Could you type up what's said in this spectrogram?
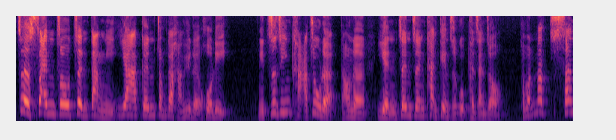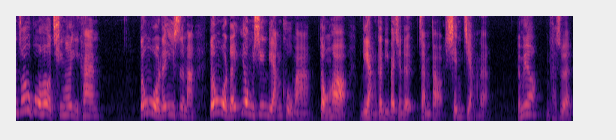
这三周震荡你压根赚不到航运的获利，你资金卡住了，然后呢，眼睁睁看电子股喷三周。他说：“那三周过后，情何以堪？懂我的意思吗？懂我的用心良苦吗？懂哈？两个礼拜前的战报先讲了，有没有？你看是不是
